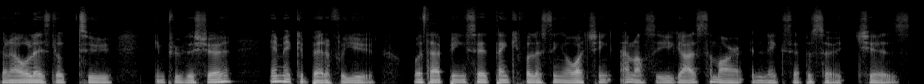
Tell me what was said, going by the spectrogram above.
gonna always look to improve the show and make it better for you. With that being said, thank you for listening or watching, and I'll see you guys tomorrow in the next episode. Cheers.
